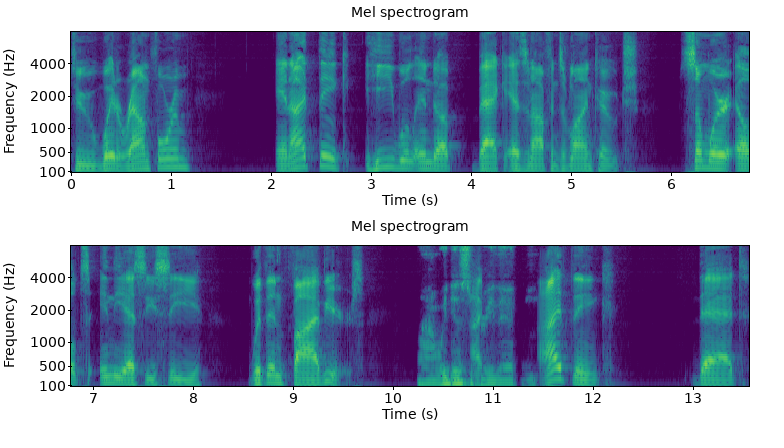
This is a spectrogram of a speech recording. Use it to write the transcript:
to wait around for him. And I think he will end up back as an offensive line coach somewhere else in the SEC within five years. We disagree there. I think that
